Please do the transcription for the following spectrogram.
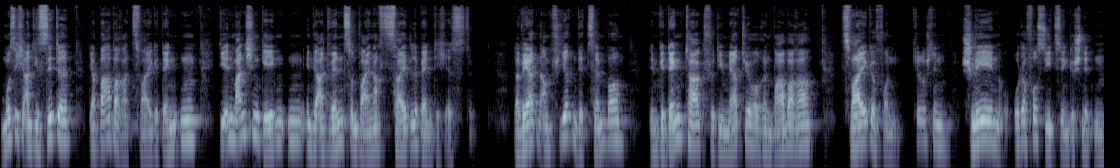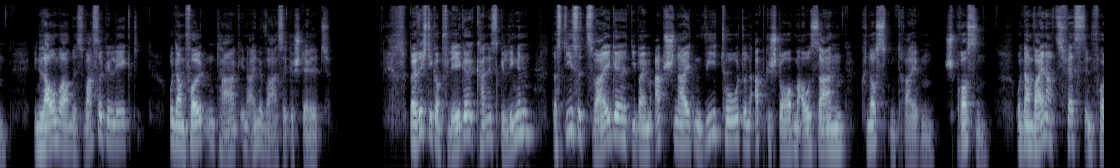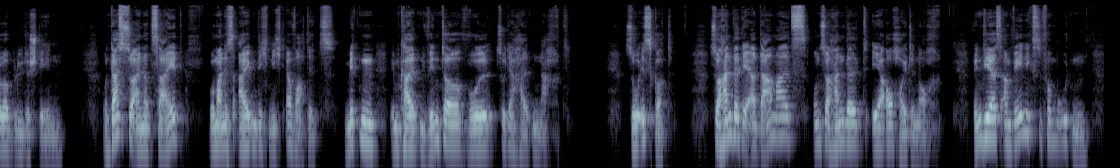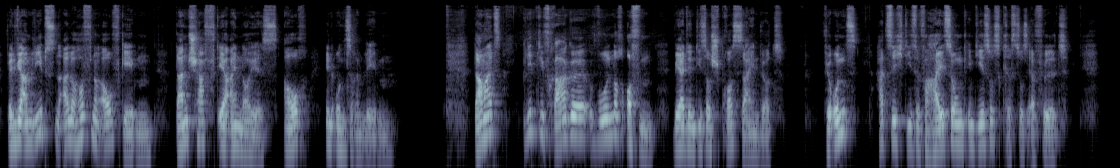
muss ich an die Sitte der Barbara-Zweige denken, die in manchen Gegenden in der Advents- und Weihnachtszeit lebendig ist. Da werden am 4. Dezember, dem Gedenktag für die Märtyrerin Barbara, Zweige von Kirchen, Schlehen oder Fossizien geschnitten, in lauwarmes Wasser gelegt und am folgenden Tag in eine Vase gestellt. Bei richtiger Pflege kann es gelingen, dass diese Zweige, die beim Abschneiden wie tot und abgestorben aussahen, Knospen treiben, sprossen und am Weihnachtsfest in voller Blüte stehen. Und das zu einer Zeit, wo man es eigentlich nicht erwartet, mitten im kalten Winter wohl zu der halben Nacht. So ist Gott. So handelte er damals und so handelt er auch heute noch. Wenn wir es am wenigsten vermuten, wenn wir am liebsten alle Hoffnung aufgeben, dann schafft er ein neues, auch in unserem Leben. Damals blieb die Frage wohl noch offen, wer denn dieser Spross sein wird. Für uns hat sich diese Verheißung in Jesus Christus erfüllt.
